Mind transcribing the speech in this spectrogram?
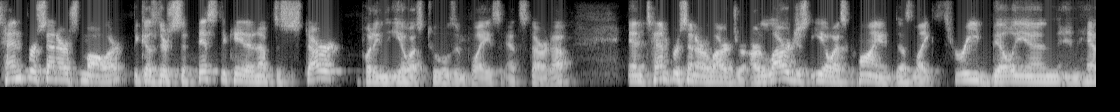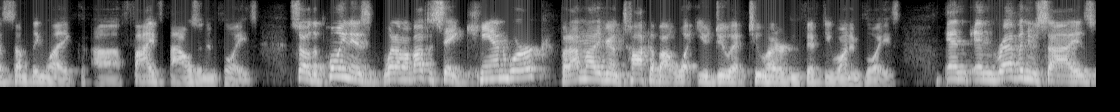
10% are smaller because they're sophisticated enough to start putting the EOS tools in place at startup and 10% are larger. Our largest EOS client does like 3 billion and has something like uh, 5,000 employees. So the point is, what I'm about to say can work, but I'm not even going to talk about what you do at 251 employees. And and revenue size,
